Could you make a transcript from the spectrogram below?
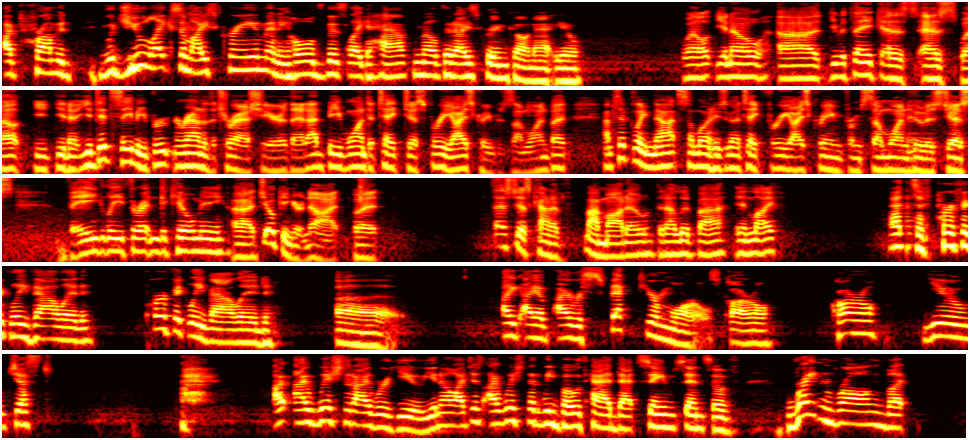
I promise. Would you like some ice cream? And he holds this like half melted ice cream cone at you. Well, you know, uh, you would think as, as, well, you, you know, you did see me rooting around in the trash here that I'd be one to take just free ice cream from someone, but I'm typically not someone who's going to take free ice cream from someone who is just vaguely threatened to kill me, uh, joking or not, but that's just kind of my motto that I live by in life. That's a perfectly valid, perfectly valid. Uh, I I I respect your morals, Carl. Carl, you just. I, I wish that I were you. You know, I just I wish that we both had that same sense of right and wrong, but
